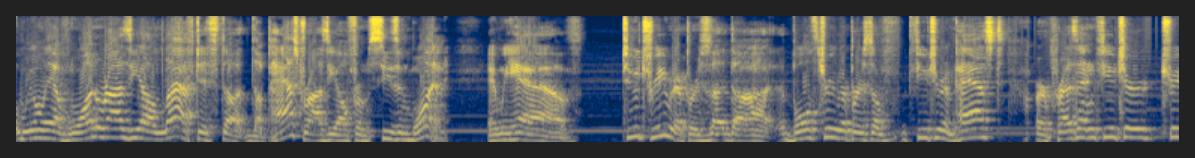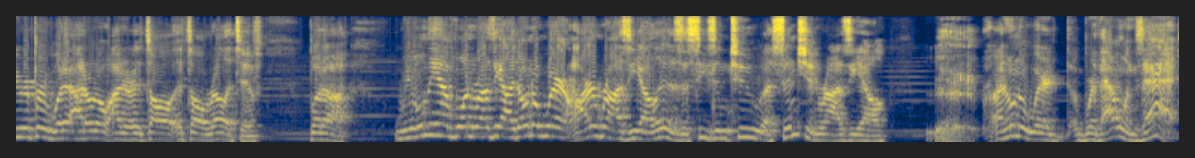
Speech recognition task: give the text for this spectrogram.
we only have one Raziel left. It's the the past Raziel from season one, and we have two tree rippers. The, the uh, both tree rippers of future and past, or present and future tree ripper. What I don't know. I don't, it's all it's all relative, but uh. We only have one Raziel. I don't know where our Raziel is, a season two Ascension Raziel. I don't know where where that one's at.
